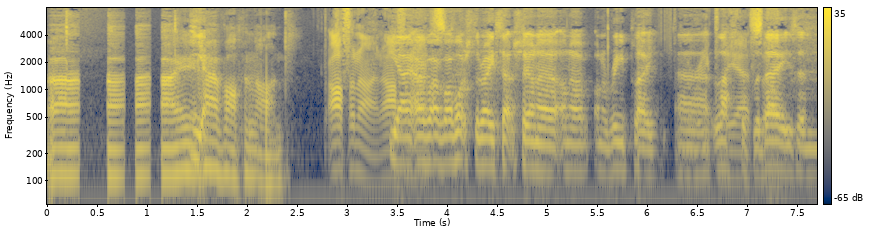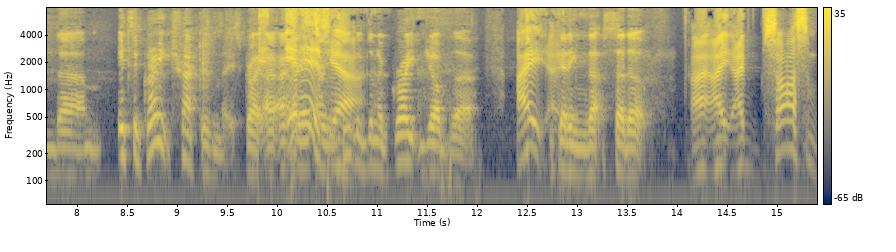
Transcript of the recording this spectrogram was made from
Uh, I Yeah. have off and on. Off and on. Off yeah, and I, on. I, I watched the race actually on a on a on a replay, uh, Replay, last yeah, couple so- of days, and um, it's a great track, isn't it? It's great. I, I, It I, is, I think yeah. They've done a great job there I, getting that set up. I, I, I saw some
